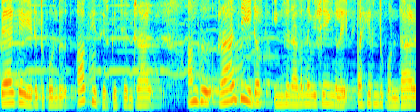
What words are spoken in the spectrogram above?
பேக்கை எடுத்துக்கொண்டு ஆஃபீஸிற்கு சென்றாள். அங்கு ராஜியிடம் இங்கு நடந்த விஷயங்களை பகிர்ந்து கொண்டாள்.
